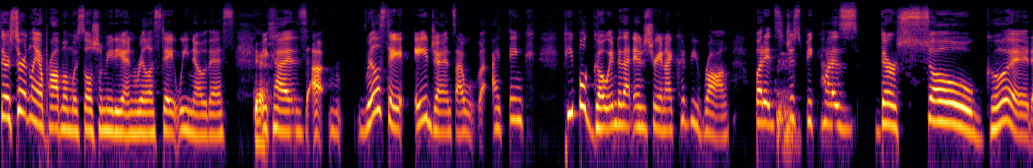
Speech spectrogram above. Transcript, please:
there's certainly a problem with social media and real estate. We know this yes. because uh, real estate agents, I, I think people go into that industry, and I could be wrong, but it's just because they're so good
